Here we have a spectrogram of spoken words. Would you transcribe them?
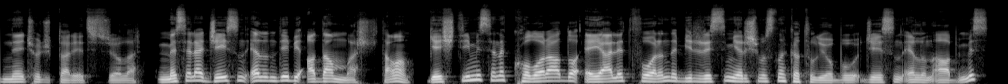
ne çocuklar yetiştiriyorlar. Mesela Jason Allen diye bir adam var. Tamam. Geçtiğimiz sene Colorado Eyalet Fuarı'nda bir resim yarışmasına katılıyor bu Jason Allen abimiz.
